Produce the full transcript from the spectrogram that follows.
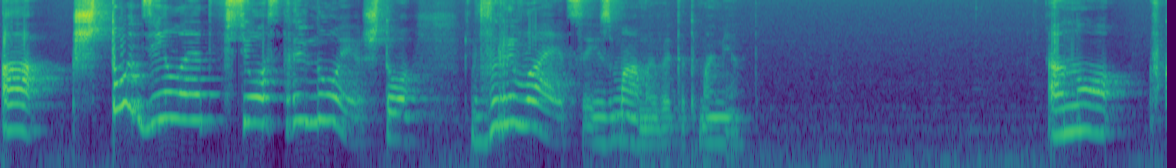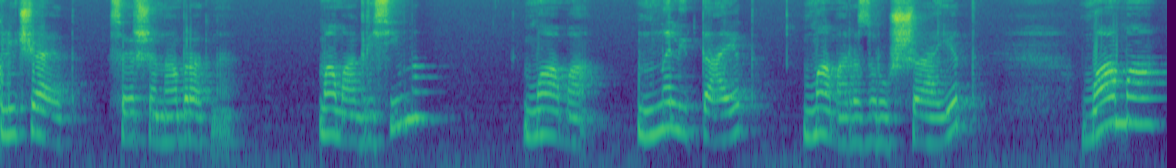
а что делает все остальное, что вырывается из мамы в этот момент? Оно включает совершенно обратное. Мама агрессивна, мама налетает, мама разрушает, мама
